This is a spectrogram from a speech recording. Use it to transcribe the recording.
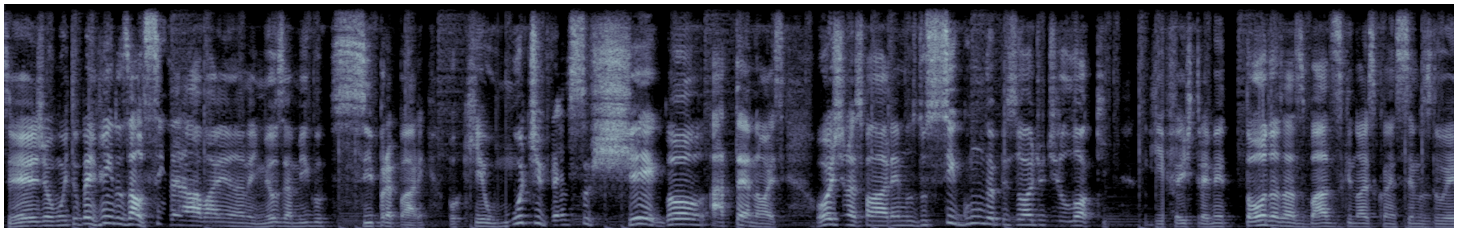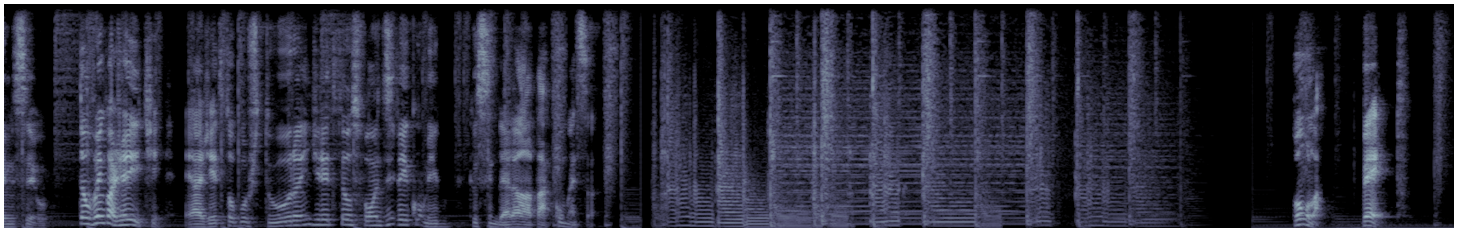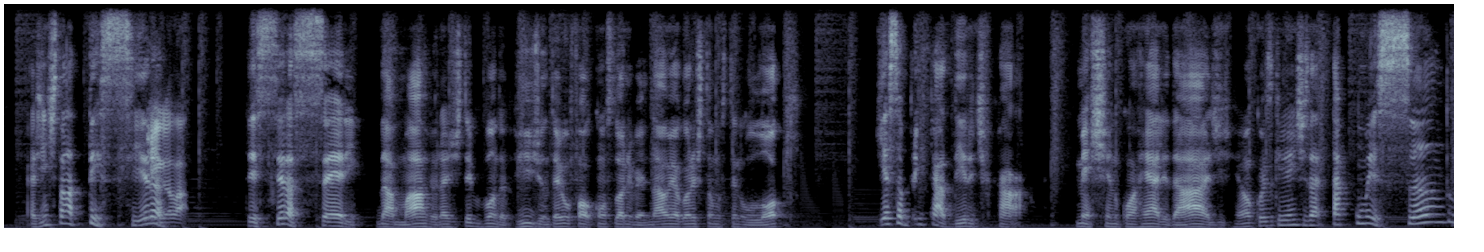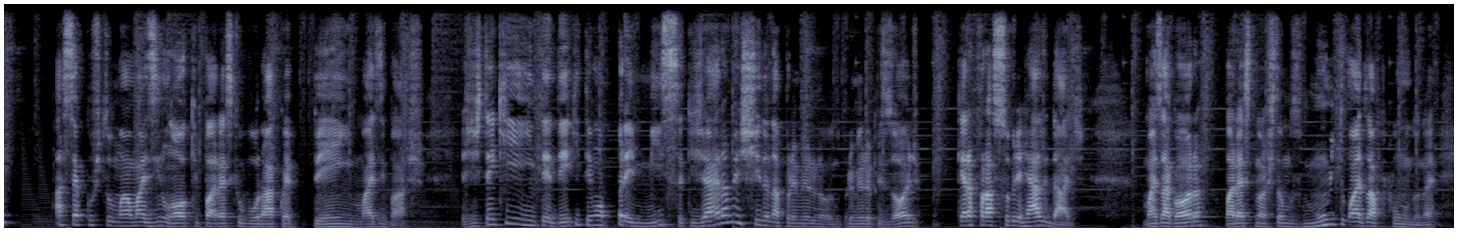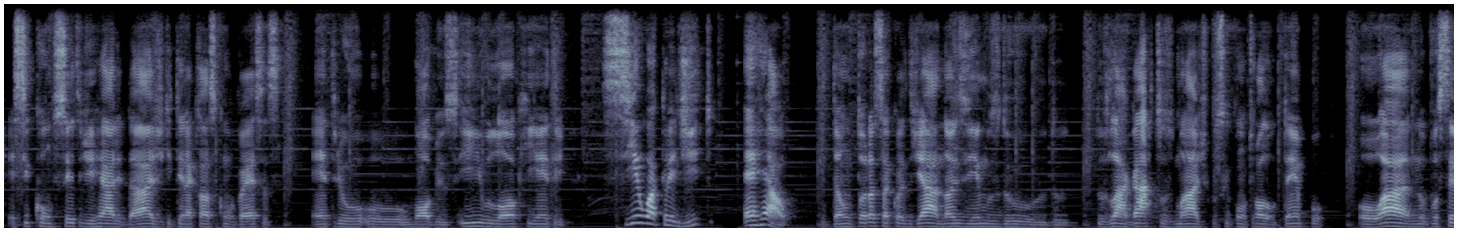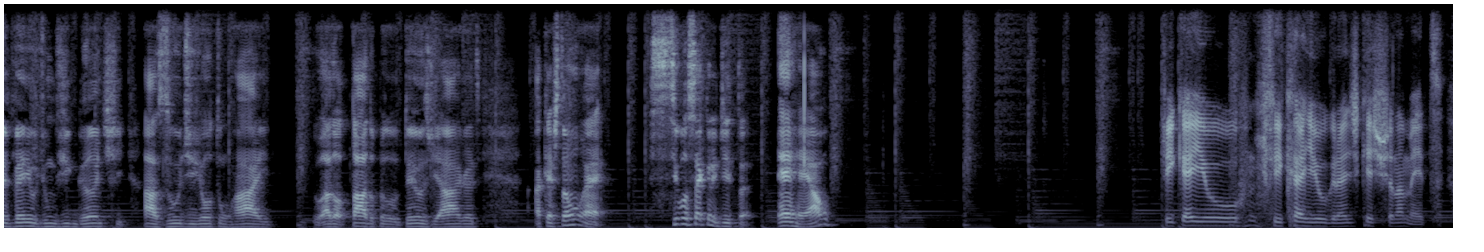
Sejam muito bem-vindos ao Cinderela Baiana e meus amigos, se preparem, porque o multiverso chegou até nós. Hoje nós falaremos do segundo episódio de Loki, que fez tremer todas as bases que nós conhecemos do MCU. Então vem com a gente, é, ajeita tua postura, endireita teus fones e vem comigo, que o Cinderela tá começando. Vamos lá, Beto. A gente tá na terceira terceira série da Marvel, né? A gente teve WandaVision, teve o Falcão Soldado Invernal e agora estamos tendo o Loki. E essa brincadeira de ficar mexendo com a realidade é uma coisa que a gente tá começando a se acostumar, mas em Loki parece que o buraco é bem mais embaixo. A gente tem que entender que tem uma premissa que já era mexida na primeiro, no primeiro episódio, que era falar sobre realidade. Mas agora parece que nós estamos muito mais a fundo, né? Esse conceito de realidade que tem naquelas conversas entre o, o, Mobius e o Loki, entre se eu acredito, é real. Então toda essa coisa de ah, nós viemos do, do, dos lagartos mágicos que controlam o tempo, ou ah, você veio de um gigante azul de Jotunheim, adotado pelo deus de Argad. A questão é, se você acredita, é real? Fica aí o, fica aí o grande questionamento.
